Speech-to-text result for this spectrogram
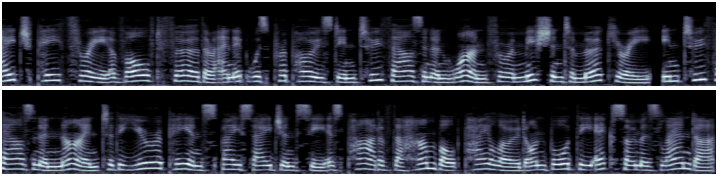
HP-3 evolved further and it was proposed in 2001 for a mission to Mercury, in 2009 to the European Space Agency as part of the Humboldt payload on board the ExoMars lander,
